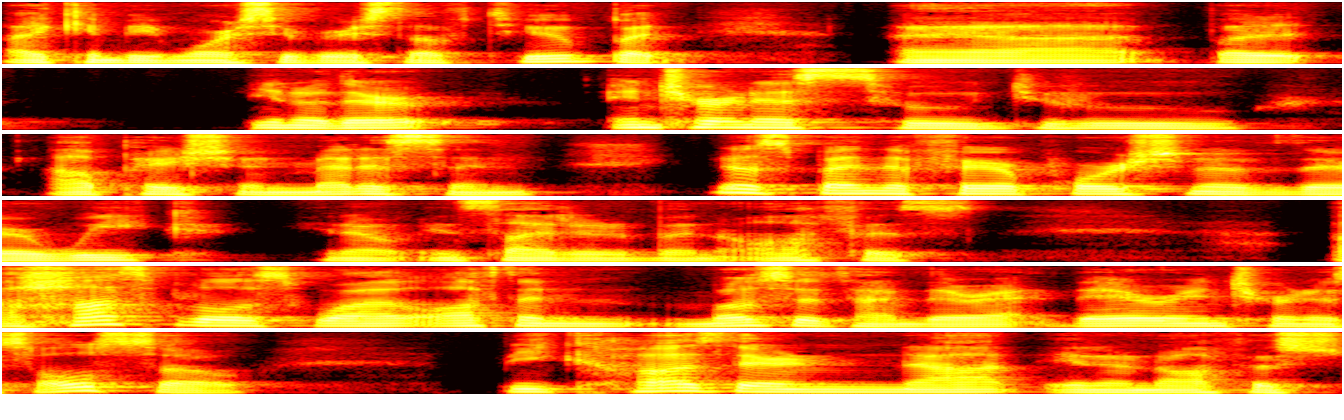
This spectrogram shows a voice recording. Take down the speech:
I can be more severe stuff too, but uh, but you know, there are internists who do outpatient medicine, you know, spend a fair portion of their week, you know, inside of an office. A hospitalist, while often most of the time they're they're internists also, because they're not in an office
